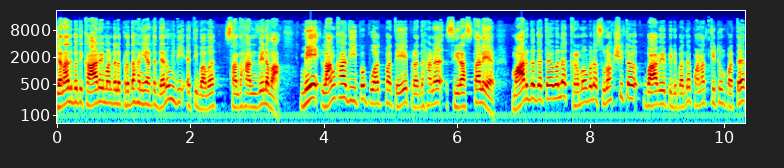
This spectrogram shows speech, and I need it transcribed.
ජනාධිපති කාර්ය මණ්ඩල ප්‍රධානියට දැනුම් දී ඇති බව සඳහන් වෙනවා. මේ ලංකාදීප පුවත්පතේ ප්‍රධාන සිරස්තලය. මාර්ගගතවල ක්‍රමවල සුරක්ෂිත භාවය පිළිබඳ පනත් කෙටුම් පත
